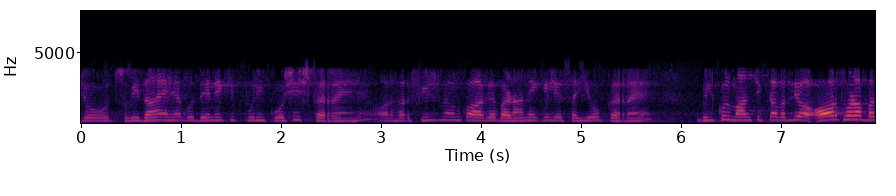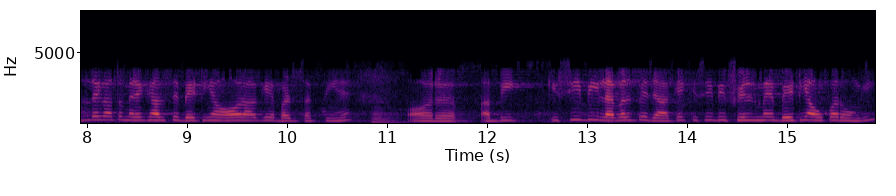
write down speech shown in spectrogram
जो सुविधाएँ हैं, वो देने की पूरी कोशिश कर रहे हैं, और हर फ़ील्ड में उनको आगे बढ़ाने के लिए सहयोग कर रहे हैं। बिल्कुल मानसिकता बदली और थोड़ा बदलेगा तो मेरे ख्याल से बेटियाँ और आगे बढ़ सकती हैं। और अभी किसी भी लेवल पे जाके किसी भी फ़ील्ड में बेटियाँ ऊपर होंगी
